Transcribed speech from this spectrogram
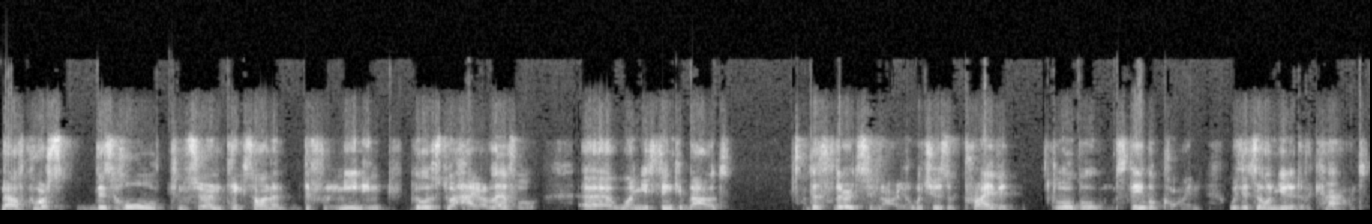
Now, of course, this whole concern takes on a different meaning, goes to a higher level uh, when you think about the third scenario, which is a private global stablecoin with its own unit of account.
